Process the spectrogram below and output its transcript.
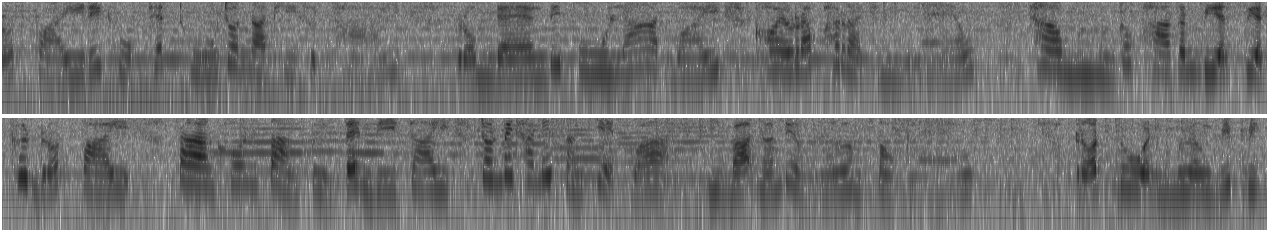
รถไฟได้ถูกเช็ดถูจนนาทีสุดท้ายพรมแดงได้ปูลาดไว้ คอยรับพระราชินีแล้ว ชาวเมืองก็พากันเบียดเสียดขึ้นรถไฟ ต่างคนต่างตื่นเต้นดีใจ จนไม่ทันได้สังเกตว่าหิมะนั้นเดี๋ยวเริ่มตกแล้ว รถด่วนเมืองวิบบิง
